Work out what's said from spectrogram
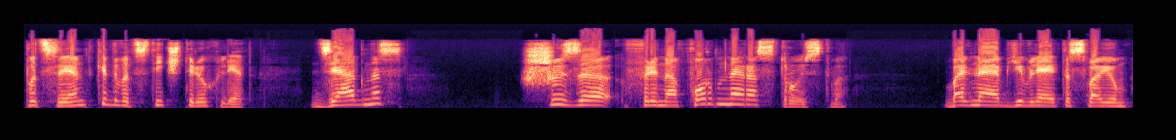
пациентки 24 лет. Диагноз шизофреноформное расстройство. Больная объявляет о своем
